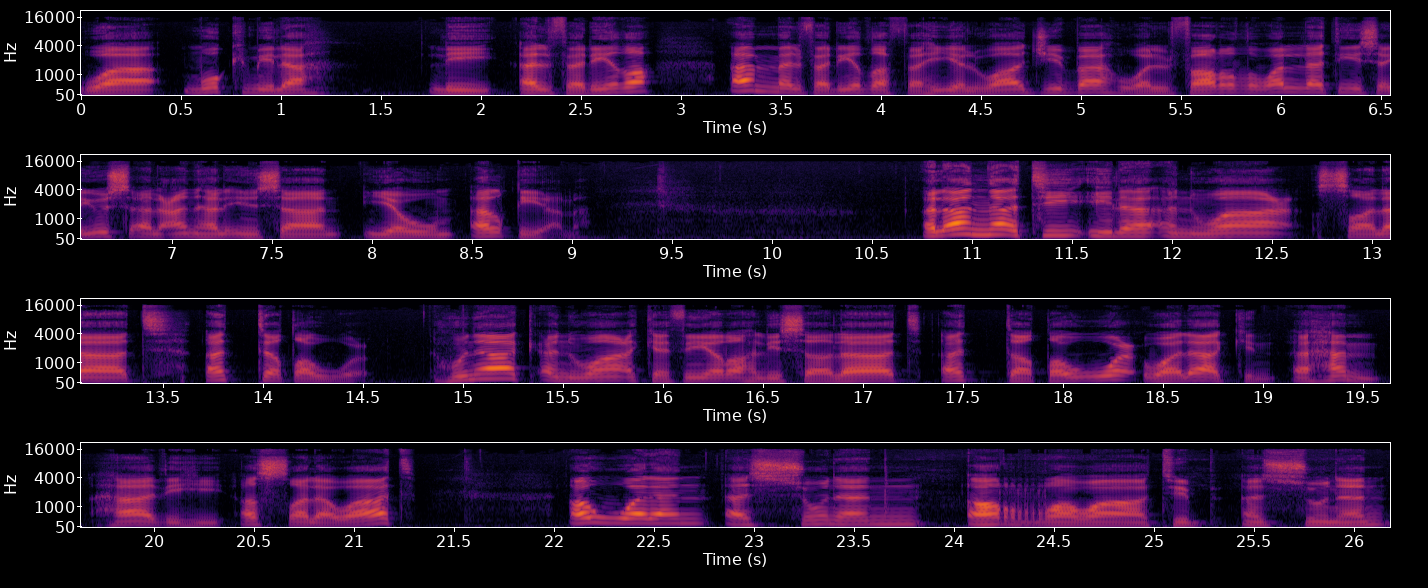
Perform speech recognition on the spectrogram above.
ومكملة للفريضة. أما الفريضة فهي الواجبة والفرض والتي سيسأل عنها الإنسان يوم القيامة. الآن نأتي إلى أنواع صلاة التطوع. هناك أنواع كثيرة لصلاة التطوع ولكن أهم هذه الصلوات أولا السنن الرواتب السنن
